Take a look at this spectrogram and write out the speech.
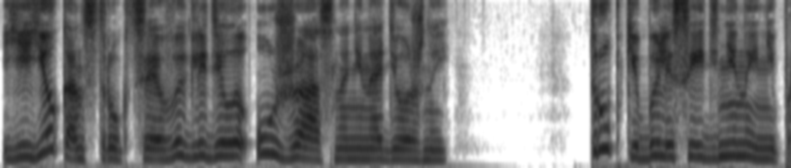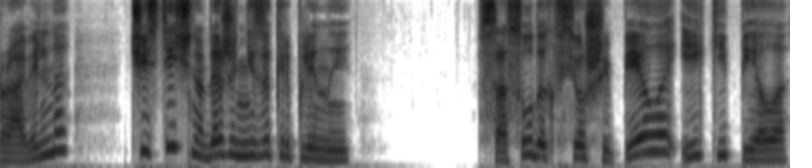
ее конструкция выглядела ужасно ненадежной. Трубки были соединены неправильно, частично даже не закреплены. В сосудах все шипело и кипело.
